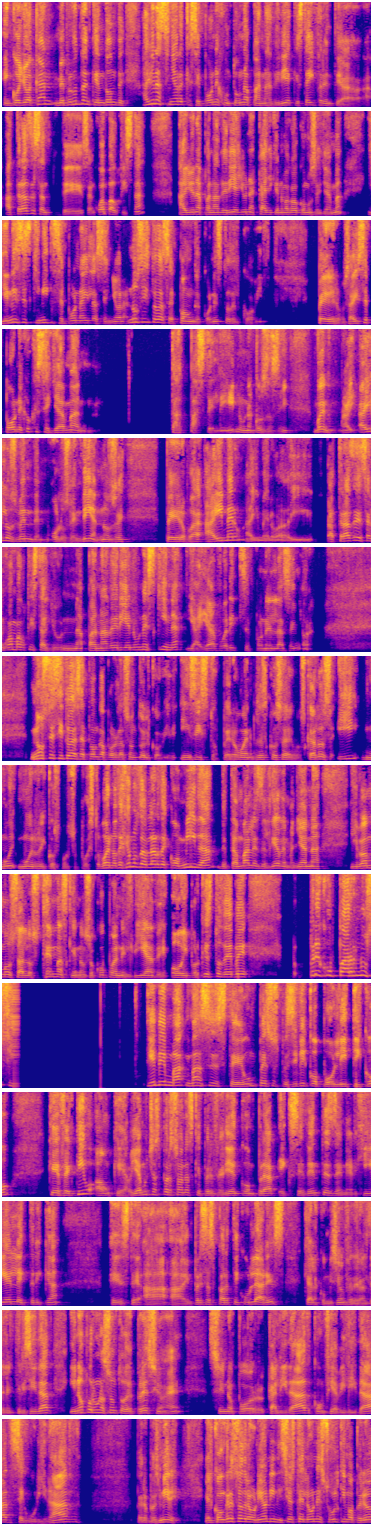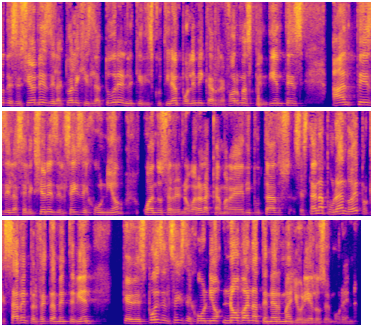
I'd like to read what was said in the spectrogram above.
En Coyoacán, me preguntan que en dónde. Hay una señora que se pone junto a una panadería que está ahí frente a, atrás de San, Juan Bautista. Hay una panadería, hay una calle que no me acuerdo cómo se llama, y en esa esquinita se pone ahí la señora. No sé si todavía se ponga con esto del COVID, pero pues ahí se pone, creo que se llaman pastelín, una cosa así. Bueno, ahí, ahí los venden, o los vendían, no sé. Pero ahí mero, ahí mero, ahí atrás de San Juan Bautista hay una panadería en una esquina y allá afuera se pone la señora. No sé si todavía se ponga por el asunto del COVID, insisto, pero bueno, pues es cosa de buscarlos y muy, muy ricos, por supuesto. Bueno, dejemos de hablar de comida, de tamales del día de mañana y vamos a los temas que nos ocupan el día de hoy, porque esto debe preocuparnos si tiene más, más este, un peso específico político que efectivo, aunque había muchas personas que preferían comprar excedentes de energía eléctrica este, a, empresas particulares que a la Comisión Federal de Electricidad, y no por un asunto de precio, ¿eh? sino por calidad, confiabilidad, seguridad. Pero pues mire, el Congreso de la Unión inició este lunes su último periodo de sesiones de la actual legislatura en el que discutirán polémicas reformas pendientes antes de las elecciones del 6 de junio, cuando se renovará la Cámara de Diputados. Se están apurando, ¿eh? porque saben perfectamente bien que después del 6 de junio no van a tener mayoría los de Morena.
